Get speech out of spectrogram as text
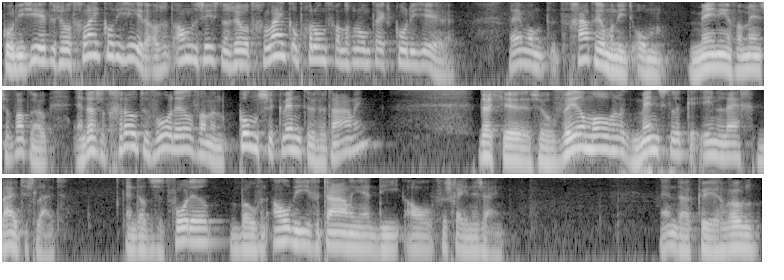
corrigeert, dan zullen we het gelijk corrigeren. Als het anders is, dan zullen we het gelijk op grond van de grondtekst corrigeren. want het gaat helemaal niet om meningen van mensen of wat dan ook. En dat is het grote voordeel van een consequente vertaling. Dat je zoveel mogelijk menselijke inleg buitensluit. En dat is het voordeel boven al die vertalingen die al verschenen zijn. En daar kun je gewoon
